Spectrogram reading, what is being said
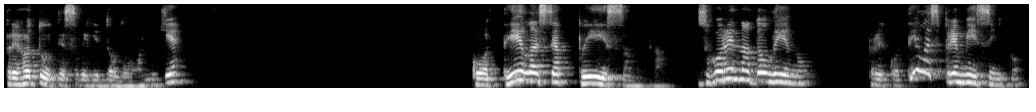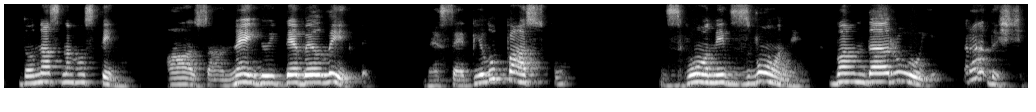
Приготуйте свої долоньки. Котилася писанка згори на долину, прикотилась прямісінько до нас на гостину, а за нею йде великий, несе білу паску. Дзвонить, дзвонить, вам дарує радощі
